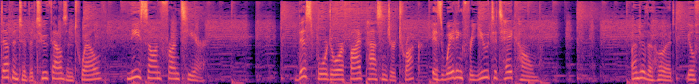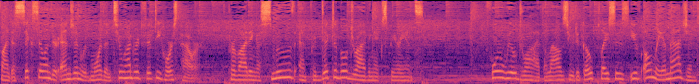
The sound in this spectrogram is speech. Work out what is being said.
Step into the 2012 Nissan Frontier. This four-door, five-passenger truck is waiting for you to take home. Under the hood, you'll find a six-cylinder engine with more than 250 horsepower, providing a smooth and predictable driving experience. Four-wheel drive allows you to go places you've only imagined.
